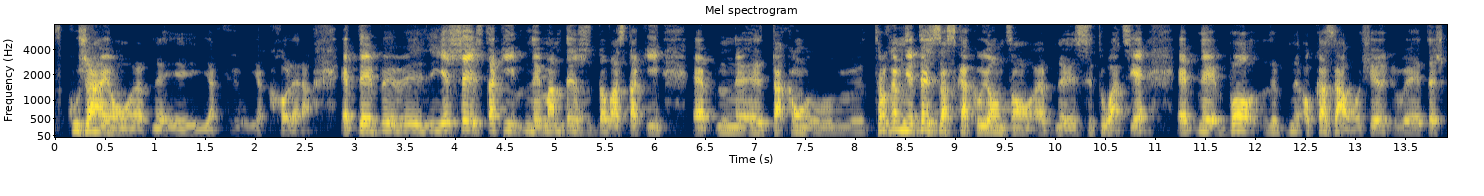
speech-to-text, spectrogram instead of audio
wkurzają jak, jak cholera. Jeszcze jest taki, mam też do Was taki, taką trochę mnie też zaskakującą sytuację, bo okazało się, też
